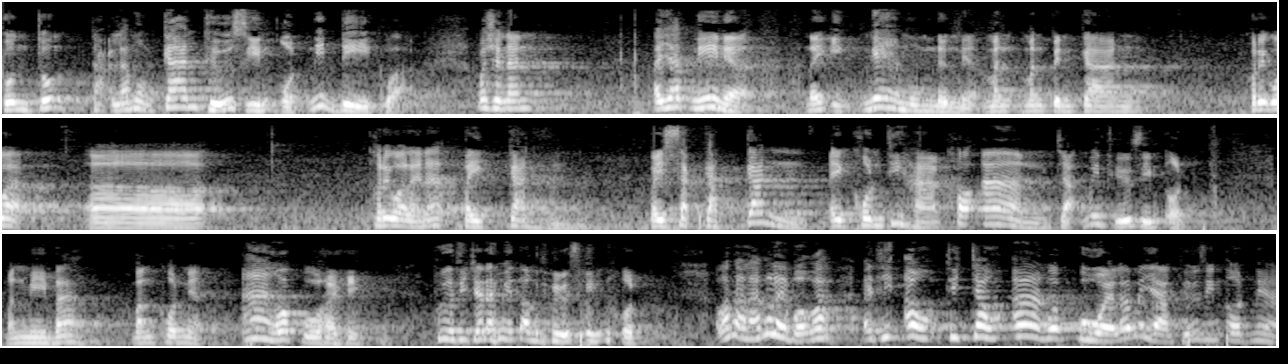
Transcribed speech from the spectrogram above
คุนทุมตะละมุมการถือศีลอดนี่ดีกว่า เพราะฉะนั้นอายัดนี้เนี่ยในอีกแง่มุมหนึ่งเนี่ยมันมันเป็นการเขาเรียกว่า เขาเรียกว่าอะไรนะ ไปกันไปสกัดกั้นไอคนที่หาข้ออ้างจะไม่ถือศีลอด มันมีบ้าง บางคนเนี่ยอ้างว่าป่วย เพื่อที่จะได้ไม่ต้องถือศีลอดอัลลอฮฺก็เลยบอกว่าไอ้ที่เอาที่เจ้าอ้างว่าป่วยแล้วไม่อยากถือศีลอดเนี่ย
